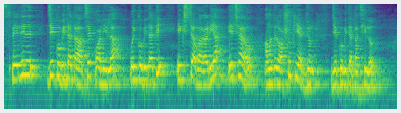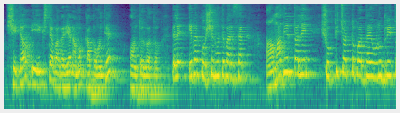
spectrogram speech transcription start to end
স্পেনের যে কবিতাটা আছে কনিলা ওই কবিতাটি এক্সট্রা বাগারিয়া। এছাড়াও আমাদের অসুখী একজন যে কবিতাটা ছিল, সেটাও এই এক্সট্রা বাগারিয়া নামক কাব্যগ্রন্থের অন্তর্গত। তাহলে এবার কোশ্চেন হতে পারে, স্যার, আমাদের তাহলে শক্তি চট্টোপাধ্যায় অনুদৃত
